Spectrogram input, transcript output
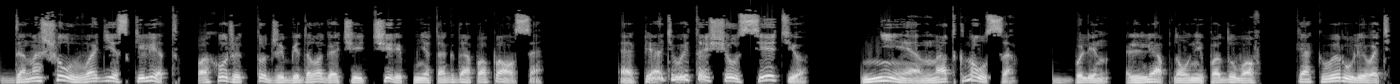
Да нашел в воде скелет. Похоже, тот же бедолага, чей череп мне тогда попался. Опять вытащил сетью? Не, наткнулся. Блин, ляпнул, не подумав, как выруливать.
